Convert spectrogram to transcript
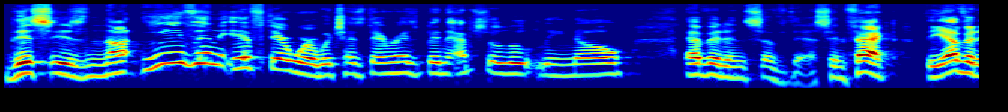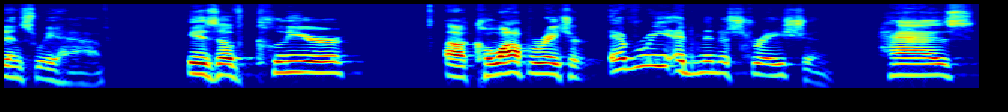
This is not, even if there were, which has there has been absolutely no evidence of this. In fact, the evidence we have is of clear uh, cooperation. Every administration has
